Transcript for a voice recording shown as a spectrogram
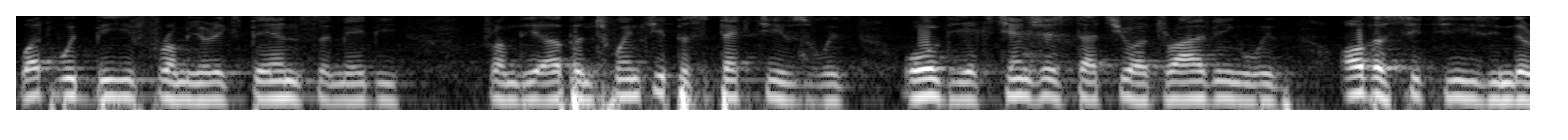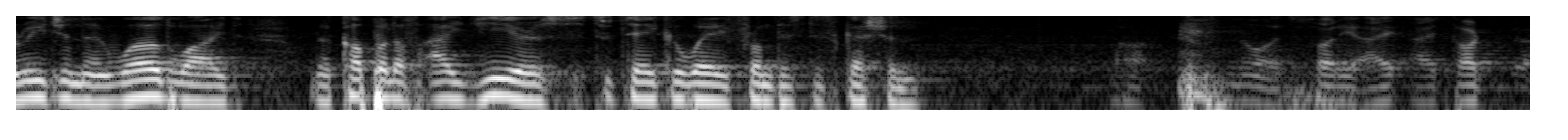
What would be, from your experience and maybe from the Urban 20 perspectives with all the exchanges that you are driving with other cities in the region and worldwide, a couple of ideas to take away from this discussion? Uh, no, sorry, I, I thought uh,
